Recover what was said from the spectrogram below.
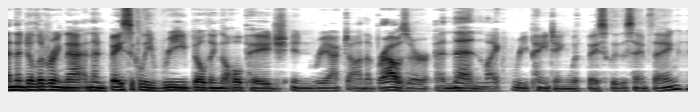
and then delivering that and then basically rebuilding the whole page in React on the browser and then like repainting with basically the same thing.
